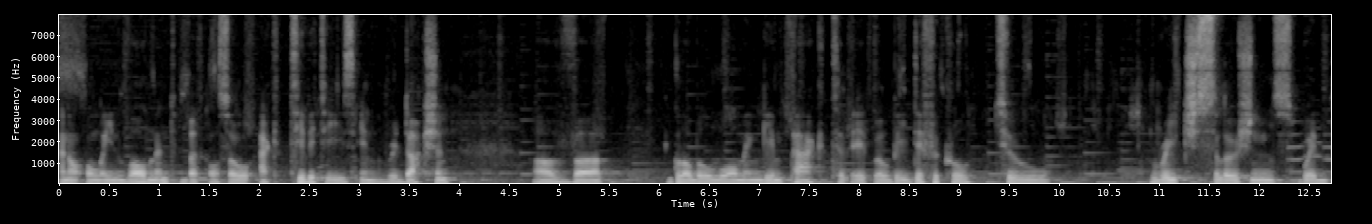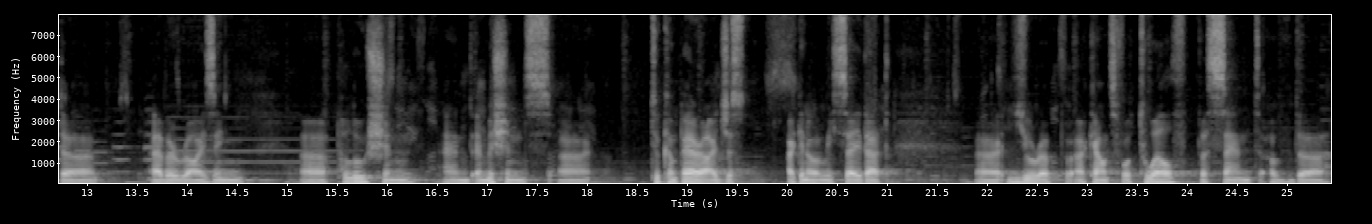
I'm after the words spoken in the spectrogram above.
and not only involvement, but also activities in reduction of uh, global warming impact, it will be difficult to reach solutions with uh, ever rising uh, pollution and emissions. Uh, to compare, I just I can only say that uh, Europe accounts for 12% of the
